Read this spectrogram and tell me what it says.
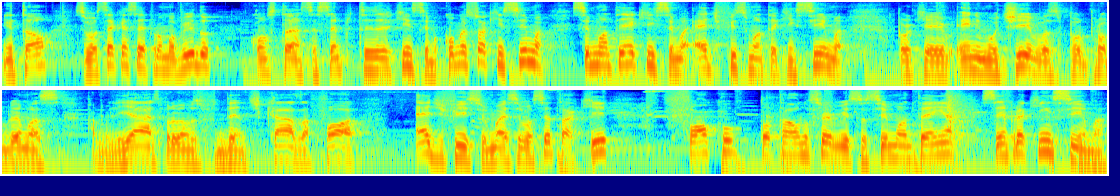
Então, se você quer ser promovido, constância, sempre esteja aqui em cima. Começou aqui em cima, se mantém aqui em cima. É difícil manter aqui em cima, porque N motivos, por problemas familiares, problemas dentro de casa, fora é difícil, mas se você está aqui, foco total no serviço. Se mantenha sempre aqui em cima.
